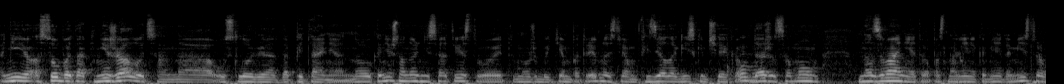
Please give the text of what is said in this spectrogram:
Они особо так не жалуются на условия питания, но, конечно, оно не соответствует, может быть, тем потребностям физиологическим человека. Угу. Даже в самом названии этого постановления Кабинета министров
